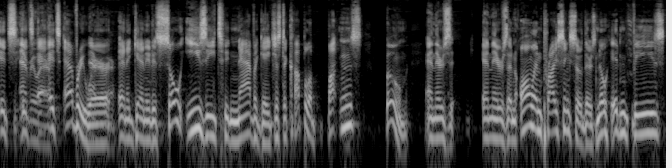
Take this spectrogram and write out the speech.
it's Everywhere. it's it's everywhere. Everywhere. And again, it is so easy to navigate. Just a couple of buttons, boom, and there's and there's an all-in pricing, so there's no hidden fees.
